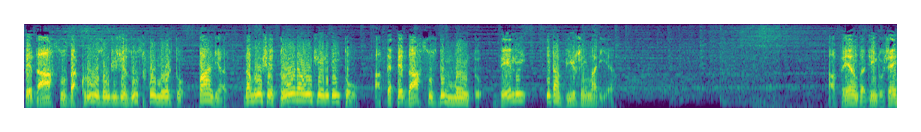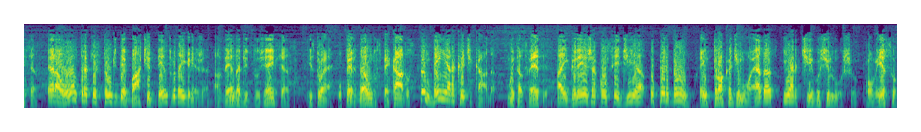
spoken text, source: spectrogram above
pedaços da cruz onde Jesus foi morto, palhas da manjedoura onde ele deitou, até pedaços do manto dele e da Virgem Maria. A venda de indulgências era outra questão de debate dentro da igreja. A venda de indulgências, isto é, o perdão dos pecados, também era criticada. Muitas vezes, a igreja concedia o perdão em troca de moedas e artigos de luxo. Com isso,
